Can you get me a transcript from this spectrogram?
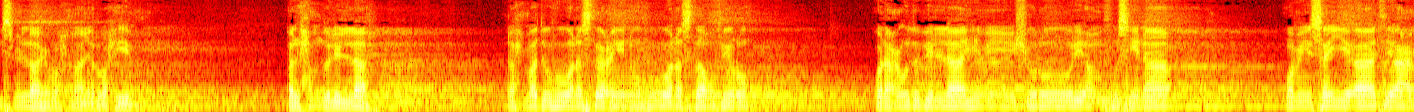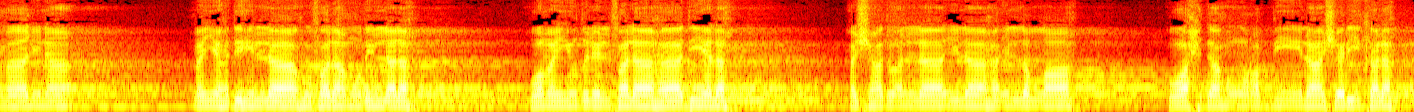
بسم الله الرحمن الرحيم. الحمد لله. نحمده ونستعينه ونستغفره. ونعوذ بالله من شرور أنفسنا ومن سيئات أعمالنا. من يهده الله فلا مضل له ومن يضلل فلا هادي له. أشهد أن لا إله إلا الله وحده ربي لا شريك له.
